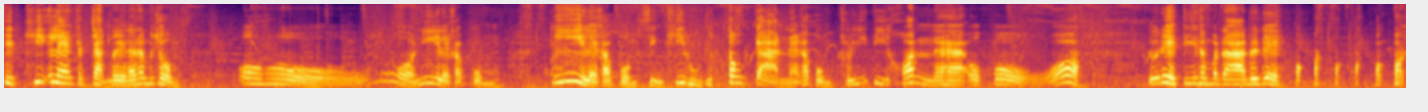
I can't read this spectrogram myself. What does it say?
ติดขี้แรงจัดๆเลยนะท่านผู้ชม โอ้โห นี่เลยครับผม นี่เลยครับผมสิ่งที่ลุงยุทธต้องการนะครับผมครีตีคอนนะฮะ โอ้โห ดูดิ ตีธรรมดาด้วยดิปักปักปัก ปักปัก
